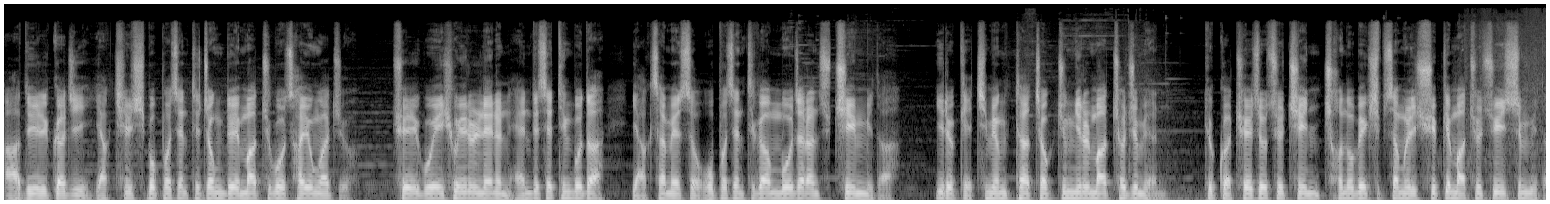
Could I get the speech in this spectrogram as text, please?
아드일까지 약 75% 정도에 맞추고 사용하죠. 최고의 효율을 내는 엔드 세팅보다 약 3에서 5%가 모자란 수치입니다. 이렇게 치명타 적중률을 맞춰주면 특화 최소 수치인 1513을 쉽게 맞출 수 있습니다.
